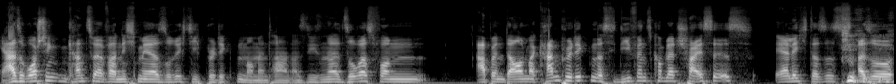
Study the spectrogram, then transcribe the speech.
Ja, also Washington kannst du einfach nicht mehr so richtig predikten momentan. Also die sind halt sowas von up and down. Man kann predikten, dass die Defense komplett scheiße ist. Ehrlich, das ist, also,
